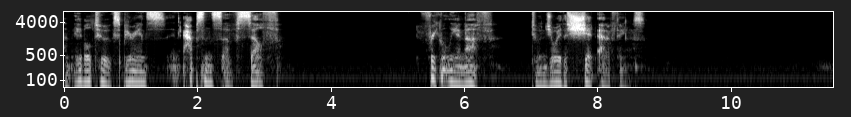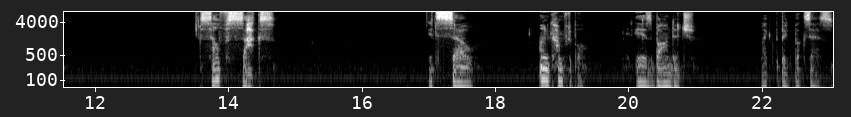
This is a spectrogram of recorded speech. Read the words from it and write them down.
I'm able to experience an absence of self frequently enough to enjoy the shit out of things. Self sucks. It's so uncomfortable. It is bondage, like the big book says.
